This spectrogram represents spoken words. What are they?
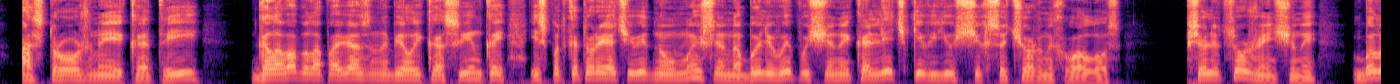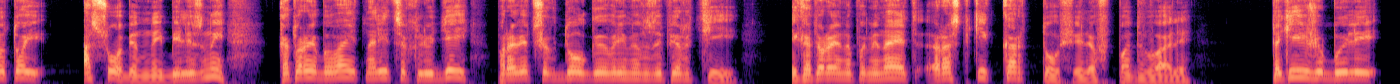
— острожные коты — Голова была повязана белой косынкой, из-под которой, очевидно, умышленно были выпущены колечки вьющихся черных волос. Все лицо женщины было той особенной белизны, которая бывает на лицах людей, проведших долгое время в заперти, и которая напоминает ростки картофеля в подвале. Такие же были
